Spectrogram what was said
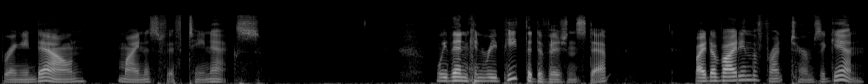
bringing down minus 15x. We then can repeat the division step by dividing the front terms again.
